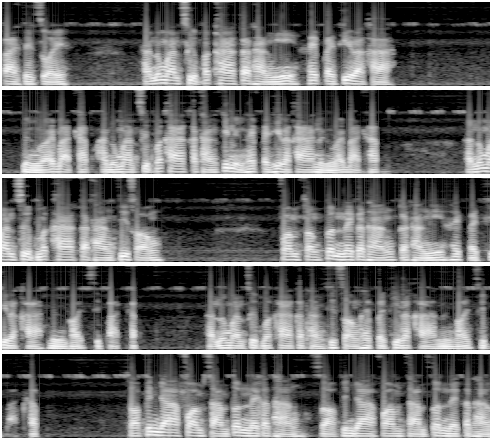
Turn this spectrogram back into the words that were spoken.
ปลายสวยๆหนุมานสืบมะคากระถางนี้ให้ไปที่ราคาหนึ่งร้อยบาทครับหนุมานสืบมะคากระถางที่หนึ่งให้ไปที่ราคาหนึ่งร้อยบาทครับหนุมานสืบมะคากระถางที่สองฟอร์มสองต้นในกระถางกระถางนี้ให้ไปที่ราคาหนึ่งร้อยสิบบาทครับ หนุมานสืบมะคากระถางที่สองให้ไปที่ราคาหนึ่งร้อยสิบาทครับสอพิญญาฟอร์มสามต้นในกระถางสอพิญญาฟอร์มสามต้นในกระถาง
